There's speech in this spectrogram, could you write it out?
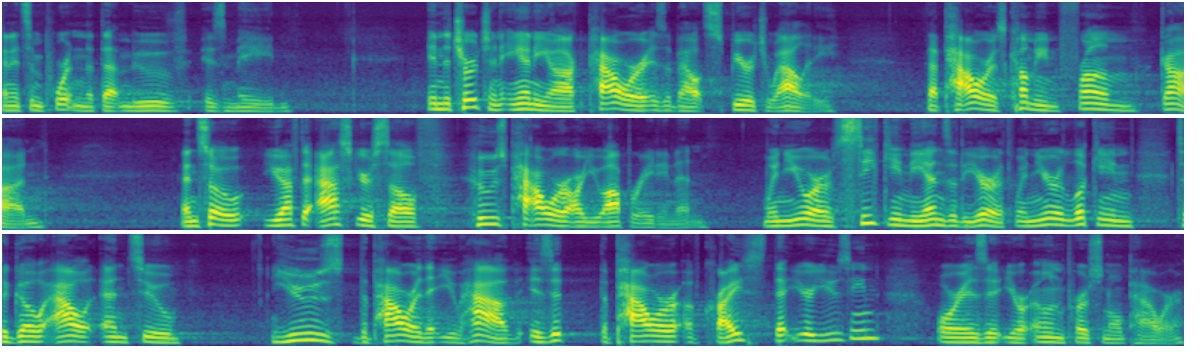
And it's important that that move is made in the church in Antioch, power is about spirituality. That power is coming from God. And so you have to ask yourself whose power are you operating in? When you are seeking the ends of the earth, when you're looking to go out and to use the power that you have, is it the power of Christ that you're using, or is it your own personal power?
